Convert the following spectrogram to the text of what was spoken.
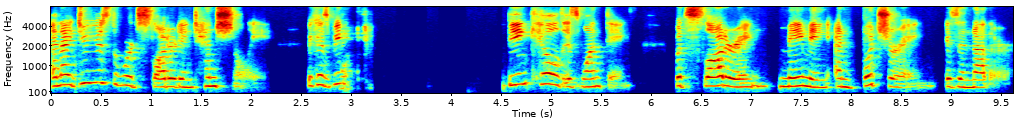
And I do use the word slaughtered intentionally because being, being killed is one thing, but slaughtering, maiming, and butchering is another.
